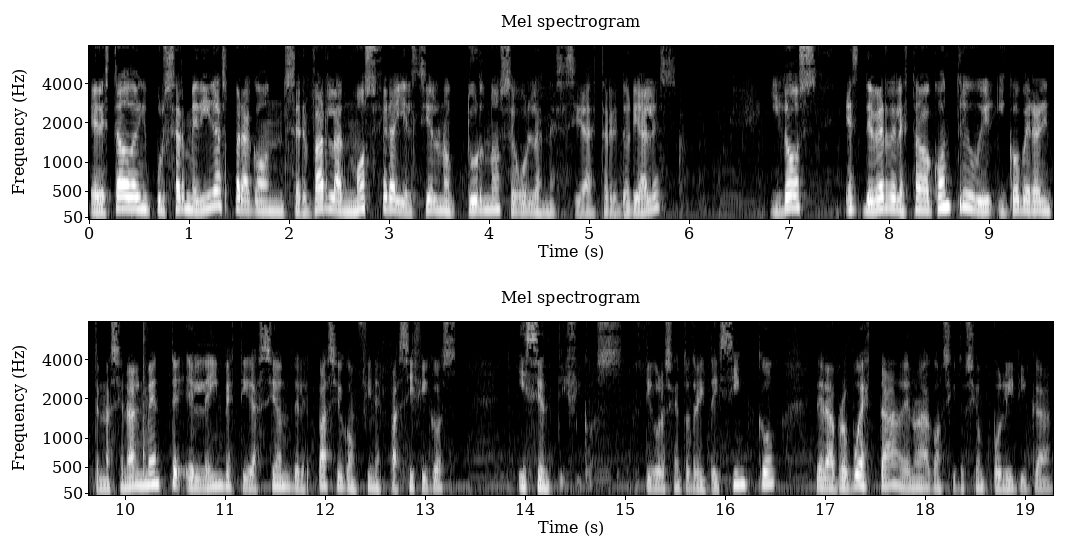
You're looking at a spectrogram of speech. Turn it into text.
El Estado debe impulsar medidas para conservar la atmósfera y el cielo nocturno según las necesidades territoriales. Y 2. Es deber del Estado contribuir y cooperar internacionalmente en la investigación del espacio con fines pacíficos y científicos. Artículo 135 de la propuesta de nueva constitución política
